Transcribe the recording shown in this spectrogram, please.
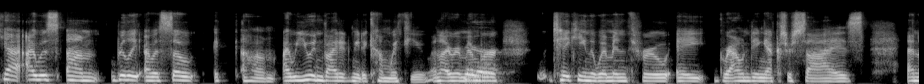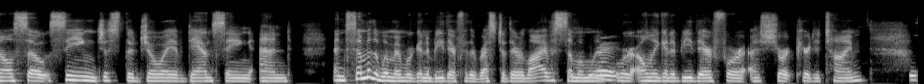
yeah, I was um, really, I was so, um, I, you invited me to come with you. And I remember yeah. taking the women through a grounding exercise and also seeing just the joy of dancing. And, and some of the women were going to be there for the rest of their lives. Some of them right. were only going to be there for a short period of time.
